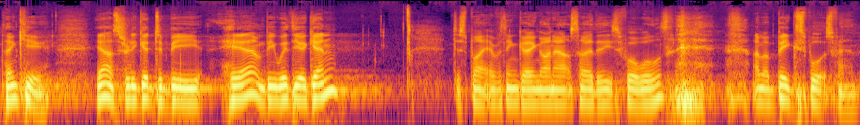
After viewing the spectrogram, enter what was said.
Thank you. Yeah, it's really good to be here and be with you again, despite everything going on outside of these four walls. I'm a big sports fan.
